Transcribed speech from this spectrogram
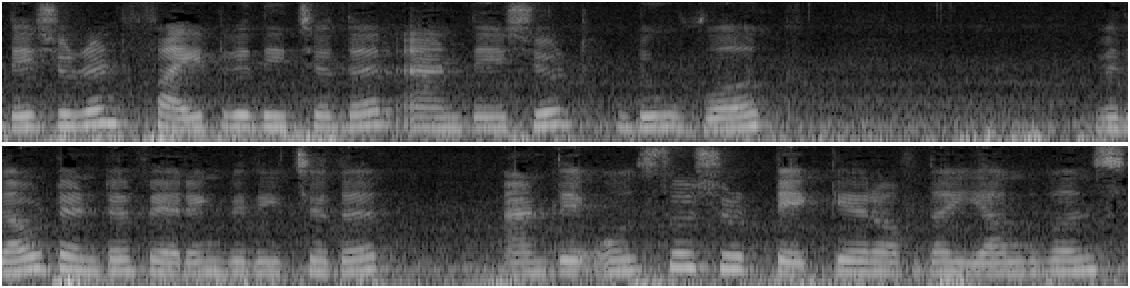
They shouldn't fight with each other and they should do work without interfering with each other and they also should take care of the young ones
